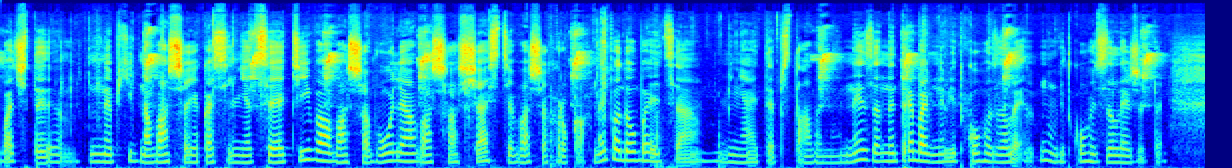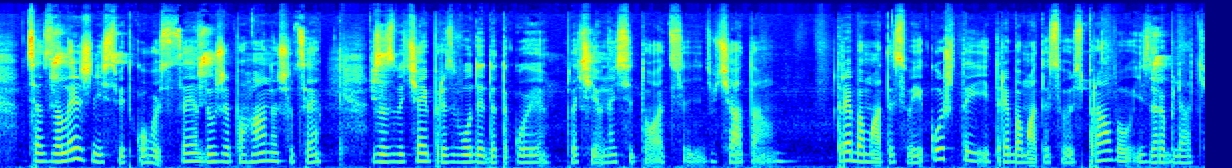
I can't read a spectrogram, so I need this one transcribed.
бачите, необхідна ваша якась ініціатива, ваша воля, ваше щастя в ваших руках. Не подобається, міняйте обставини. Не, не треба ні від, кого ну, від когось залежати. Ця залежність від когось це дуже погано, що це зазвичай призводить до такої плачевної ситуації. Дівчата, треба мати свої кошти і треба мати свою справу і заробляти.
